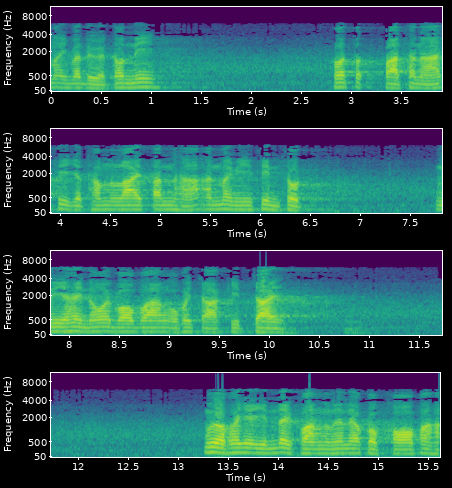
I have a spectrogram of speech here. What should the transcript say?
ไม่บะเดือต้นนี้ เพราะปรารถนาที่จะทำลายตัณหาอันไม่มีสิ้นสุด นี่ให้น้อยเบาบางออกไปจากกิจใจ เมื่อพระยาอินได้ฟังนั้นแล้วก็พอพระห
